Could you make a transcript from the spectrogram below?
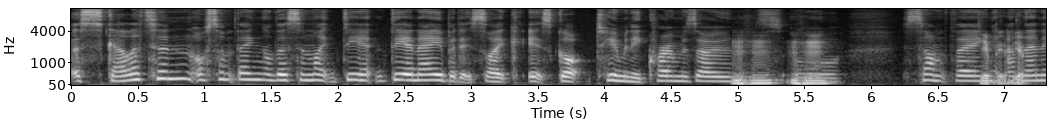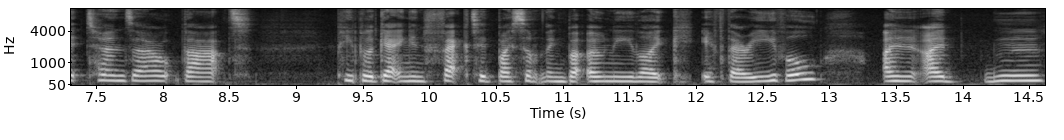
a skeleton or something, or there's some like D- DNA, but it's like it's got too many chromosomes mm-hmm, mm-hmm. or something. Yep, yep, and yep. then it turns out that people are getting infected by something, but only like if they're evil. I I, mm,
